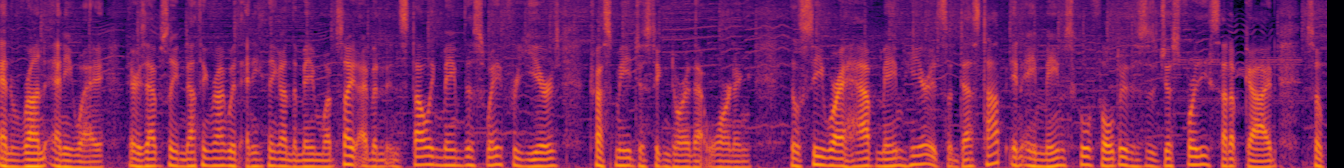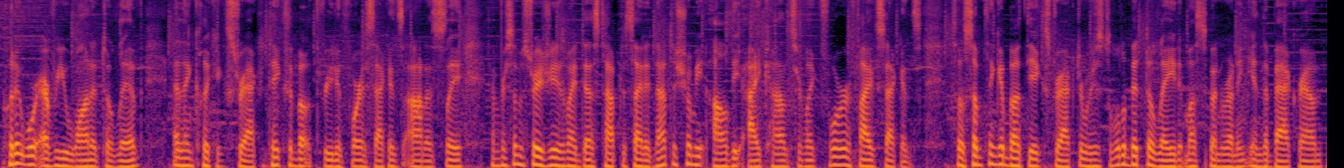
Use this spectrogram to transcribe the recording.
and run anyway. There's absolutely nothing wrong with anything on the MAME website. I've been installing MAME this way for years. Trust me, just ignore that warning. You'll see where I have MAME here. It's a desktop in a MAME school folder. This is just for the setup guide. So put it wherever you want it to live and then click extract. It takes about three to four seconds, honestly. And for some strange reason, my desktop decided not to show me all the icons for like four or five seconds. So something about the extractor was just a little bit delayed. It must have been running in the background.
